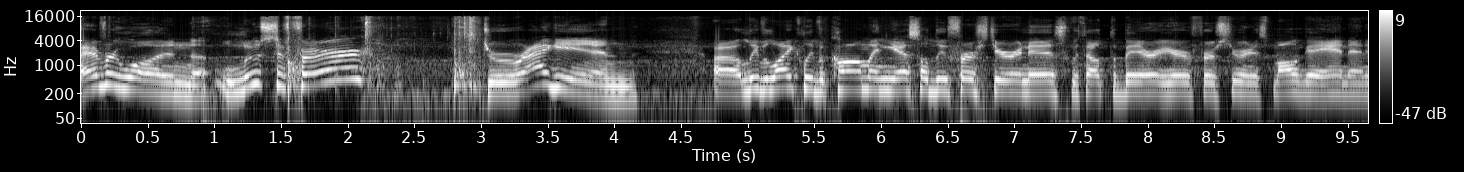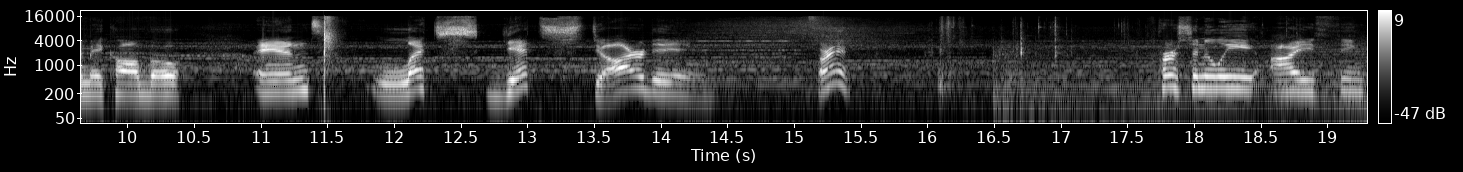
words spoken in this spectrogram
everyone, Lucifer Dragon. Uh, leave a like, leave a comment. Yes, I'll do first Uranus without the barrier, first Uranus manga and anime combo. And let's get started. All right. Personally, I think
